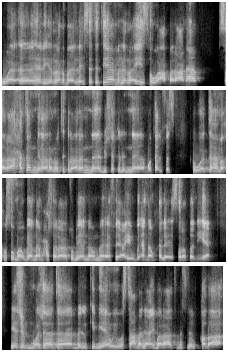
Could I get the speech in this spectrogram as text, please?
وهذه الرغبة ليست اتهاما للرئيس هو عبر عنها صراحة مرارا وتكرارا بشكل متلفز. هو اتهم خصومه بأنهم حشرات وبأنهم أفاعي وبأنهم خلايا سرطانية يجب مواجهتها بالكيمياوي واستعمل عبارات مثل القضاء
